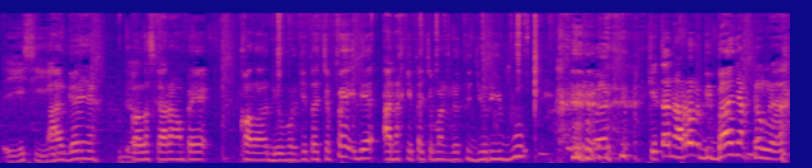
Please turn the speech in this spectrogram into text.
Iya sih Harganya. Kalau sekarang sampai kalau di umur kita cepet dia anak kita cuma ada tujuh ribu. Kita naruh lebih banyak dong ya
